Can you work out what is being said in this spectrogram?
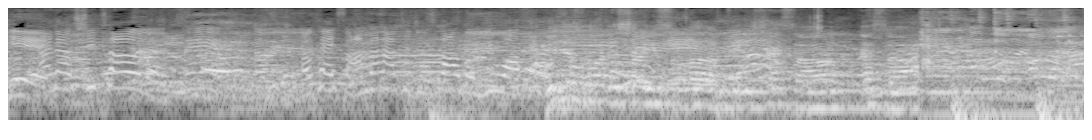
Yeah. I know, she told us. Okay, so I'm gonna have to just follow you off We just wanted to show you some love, bitch. That's all. That's all.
